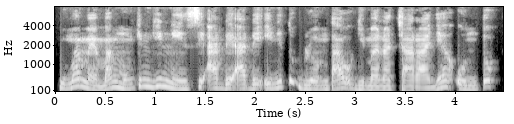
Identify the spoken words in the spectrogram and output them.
cuma memang mungkin gini, si adik-adik ini tuh belum tahu gimana caranya untuk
